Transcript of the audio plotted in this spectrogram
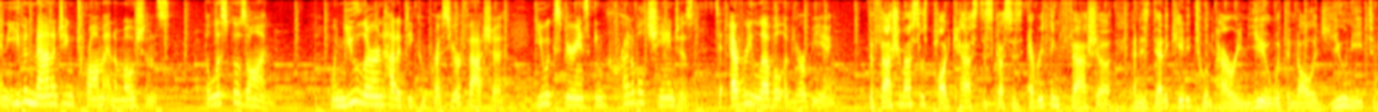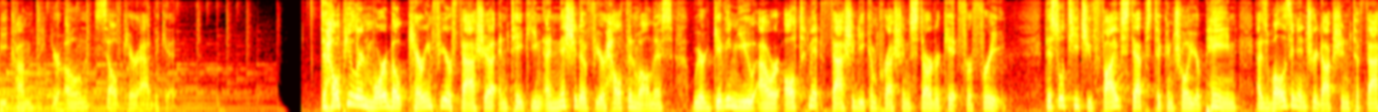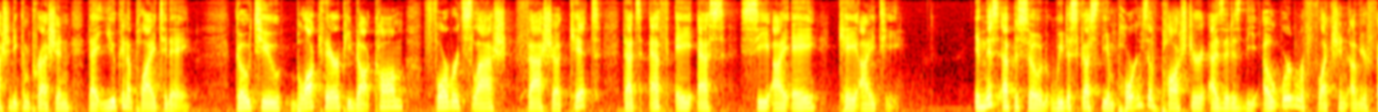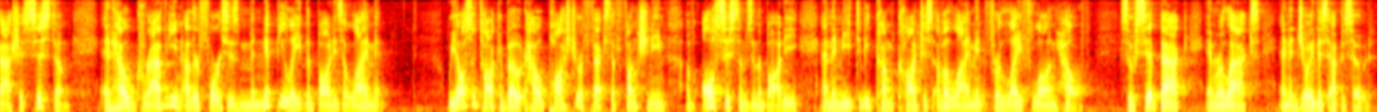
and even managing trauma and emotions. The list goes on. When you learn how to decompress your fascia, you experience incredible changes to every level of your being. The Fascia Masters podcast discusses everything fascia and is dedicated to empowering you with the knowledge you need to become your own self care advocate. To help you learn more about caring for your fascia and taking initiative for your health and wellness, we are giving you our ultimate fascia decompression starter kit for free. This will teach you five steps to control your pain, as well as an introduction to fascia decompression that you can apply today. Go to blocktherapy.com forward slash fascia kit. That's F A S C I A K I T. In this episode, we discuss the importance of posture as it is the outward reflection of your fascia system and how gravity and other forces manipulate the body's alignment. We also talk about how posture affects the functioning of all systems in the body and the need to become conscious of alignment for lifelong health. So sit back and relax and enjoy this episode.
